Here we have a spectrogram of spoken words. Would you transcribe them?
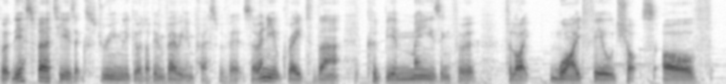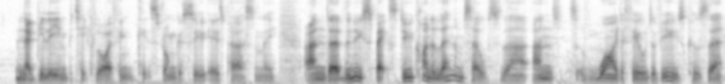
but the S30 is extremely good. I've been very impressed with it. So any upgrade to that could be amazing for, for like wide field shots of nebulae in particular I think its strongest suit is personally and uh, the new specs do kind of lend themselves to that and sort of wider fields of views because they're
